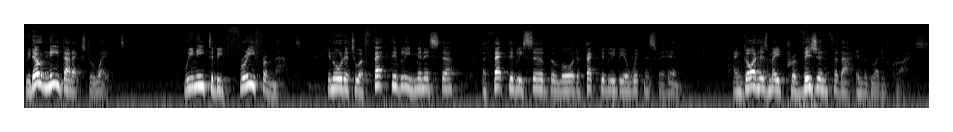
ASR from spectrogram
We don't need that extra weight. We need to be free from that in order to effectively minister, effectively serve the Lord, effectively be a witness for Him. And God has made provision for that in the blood of Christ.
